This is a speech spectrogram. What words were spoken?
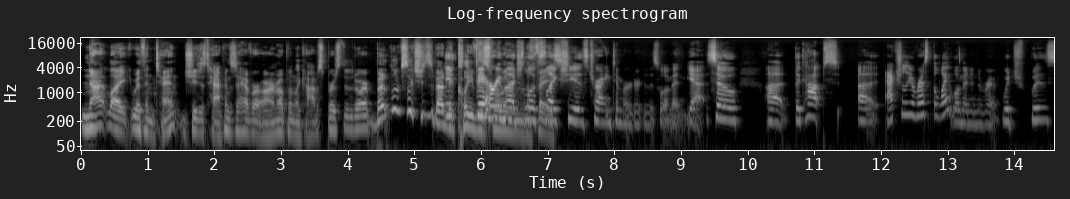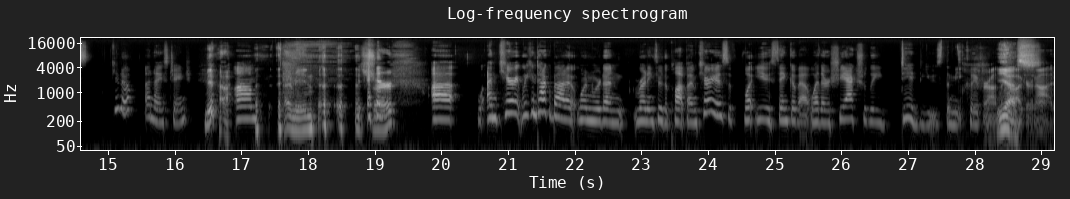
not like with intent. She just happens to have her arm up when the cops burst through the door, but it looks like she's about to cleave this very much looks face. like she is trying to murder this woman. Yeah. So uh, the cops uh, actually arrest the white woman in the room, which was, you know, a nice change. yeah. Um, I mean, sure. uh, I'm curious. We can talk about it when we're done running through the plot, but I'm curious what you think about whether she actually did use the meat cleaver on the Yes. dog or not.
